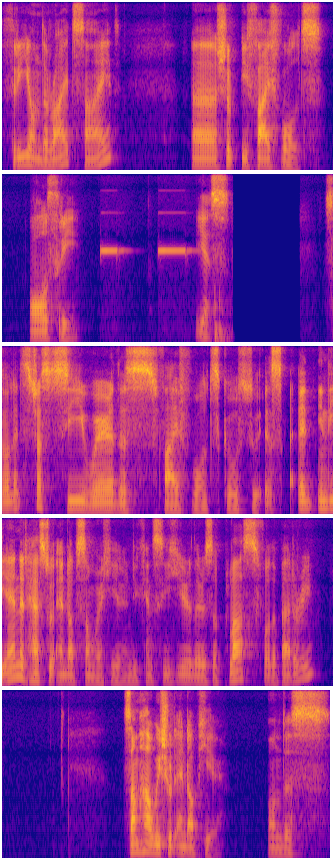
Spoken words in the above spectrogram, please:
three on the right side uh, should be 5 volts. All three. Yes. So let's just see where this 5 volts goes to. It's, in the end, it has to end up somewhere here. And you can see here there's a plus for the battery somehow we should end up here on this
